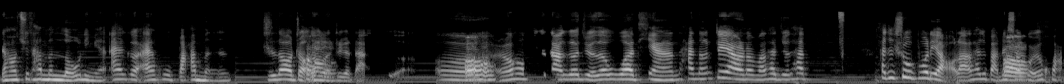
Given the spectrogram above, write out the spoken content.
然后去他们楼里面挨个挨户扒门，直到找到了哦这个大哥。哦嗯，然后这个大哥觉得我天，还能这样的吗？他觉得他他就受不了了，他就把这小哦狗又划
